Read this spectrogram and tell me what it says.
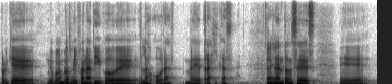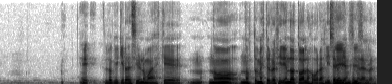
Porque yo, por ejemplo, soy fanático de las obras eh, trágicas. Entonces... Eh, eh, lo que quiero decir nomás es que no, no me estoy refiriendo a todas las obras literarias en general.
